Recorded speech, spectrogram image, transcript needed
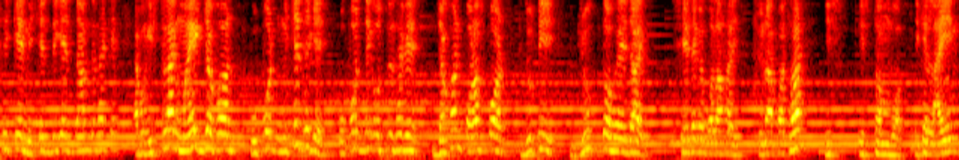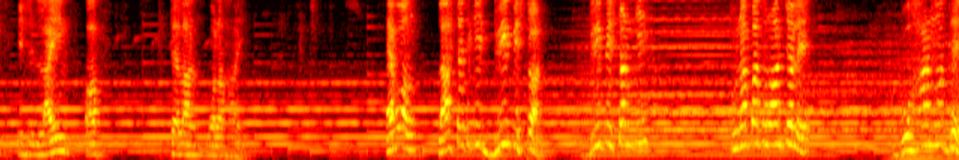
থেকে নিচের দিকে নামতে থাকে এবং যখন উপর নিচে থেকে উপর দিকে উঠতে থাকে, যখন পরস্পর দুটি যুক্ত হয়ে যায়, সেটাকে বলা হয় চুনাপাথর স্তম্ভ। একে লাইন লাইন অফ টেলার বলা হয়। এবং লাস্ট আছে কি? ড্রিপ স্টোন ড্রিপ স্টোন কি? চুনাপাথর অঞ্চলে গুহার মধ্যে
